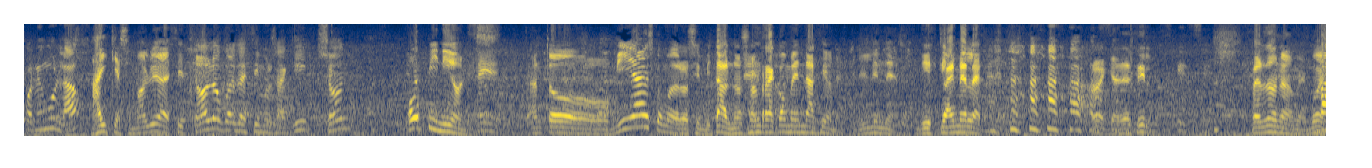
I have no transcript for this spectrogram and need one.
por ningún lado. Ay, que se me olvida decir, todo lo que os decimos aquí son opiniones. Tanto mías como de los invitados, no son recomendaciones. Disclaimer hay que decir. Perdóname. Bueno,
